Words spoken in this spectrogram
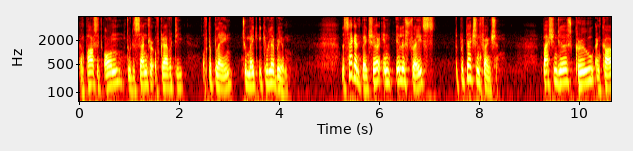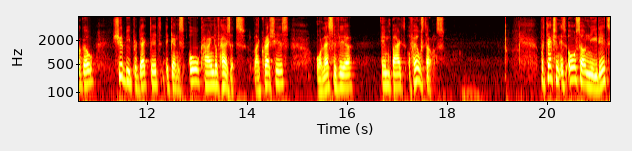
and pass it on to the center of gravity of the plane to make equilibrium. The second picture illustrates the protection function. Passengers, crew and cargo should be protected against all kinds of hazards, like crashes or less severe impact of hailstones. Protection is also needed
